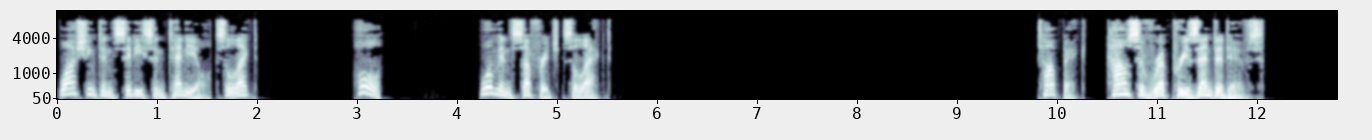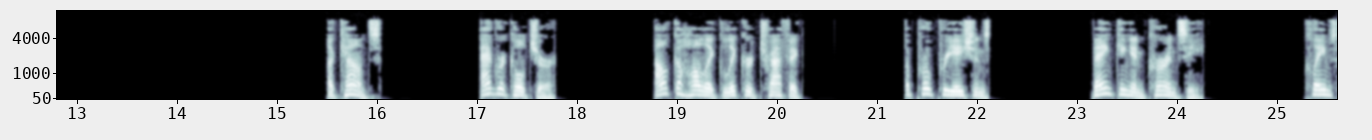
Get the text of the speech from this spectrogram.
Washington City Centennial select Whole Woman suffrage select. Topic House of Representatives. Accounts Agriculture Alcoholic liquor traffic Appropriations Banking and currency Claims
